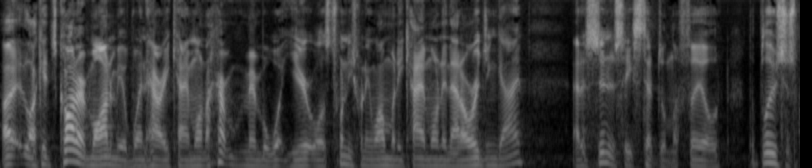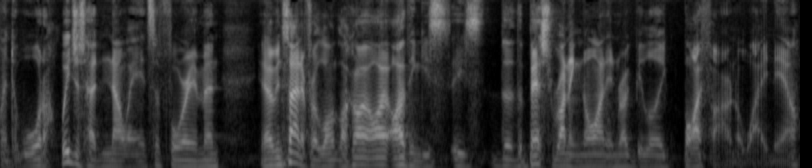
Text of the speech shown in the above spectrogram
uh, like it's kind of reminded me of when Harry came on. I can't remember what year it was, 2021, when he came on in that Origin game. And as soon as he stepped on the field, the Blues just went to water. We just had no answer for him, and you know I've been saying it for a long. Like I, I think he's he's the, the best running nine in rugby league by far and away now.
